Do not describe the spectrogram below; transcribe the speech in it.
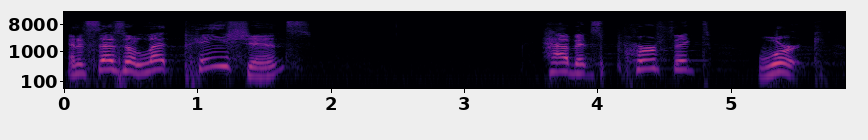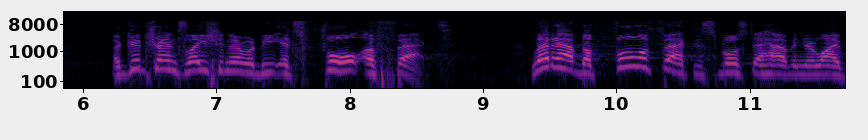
And it says there, let patience have its perfect work. A good translation there would be its full effect. Let it have the full effect it's supposed to have in your life.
